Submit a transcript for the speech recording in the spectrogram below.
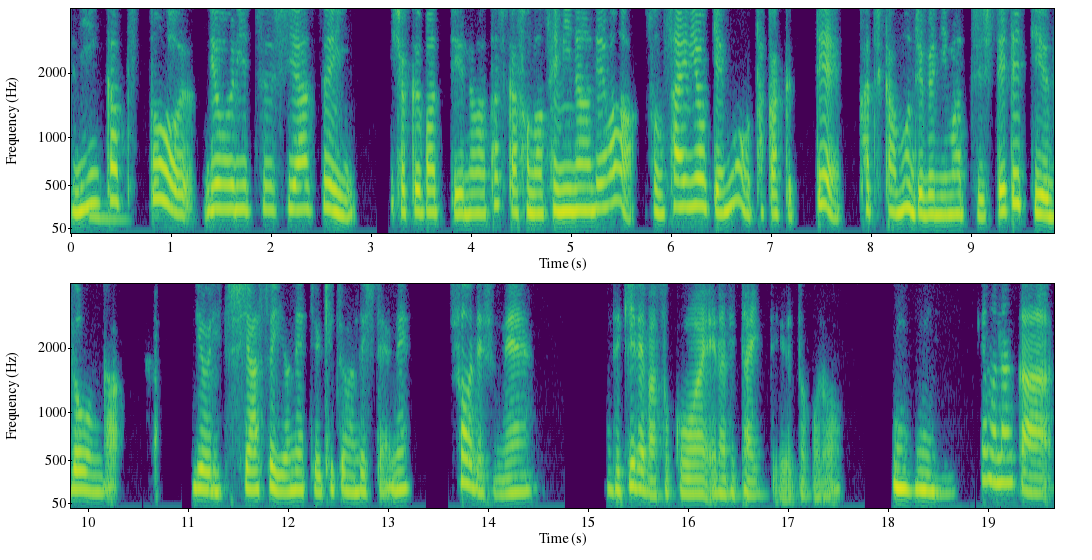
妊活と両立しやすい職場っていうのは、確かそのセミナーでは、その裁量権も高くって、価値観も自分にマッチしててっていうゾーンが両立しやすいよねっていう結論でしたよね。そうですね。できればそこは選びたいっていうところ。うんうん。でもなんか、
